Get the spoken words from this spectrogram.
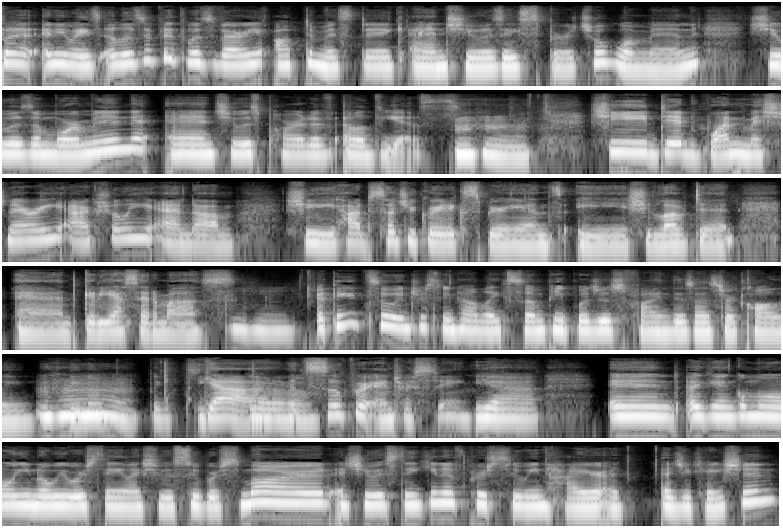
but, anyways, Elizabeth was very optimistic and she was a spiritual woman. She was a Mormon and she was part of LDS. Mm-hmm. She did one missionary actually, and um, she had such a great experience. she loved it and quería ser más. Mm-hmm. I think it's so interesting how, like, some people just find this as their calling, mm-hmm. you know? Like, yeah, it's super interesting. Yeah. And again, como, you know, we were saying, like, she was super smart and she was thinking of pursuing higher ed- education.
